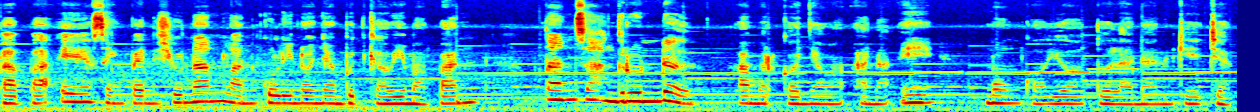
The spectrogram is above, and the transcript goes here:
bapake sing pensiunan lan kulino nyambut gawe mapan tansah grundel amarga nyawang anake mung kaya dolanan gadget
